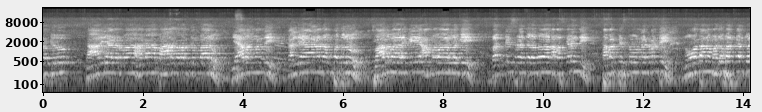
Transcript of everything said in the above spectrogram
సభ్యులు కార్యనిర్వాహక పాలకవర్గం వారు యాభై మంది కళ్యాణ దంపతులు స్వామివారికి అమ్మవార్లకి భక్తి శ్రద్ధలతో నమస్కరించి సమర్పిస్తూ ఉన్నటువంటి నూతన మధుభర్గత్వ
